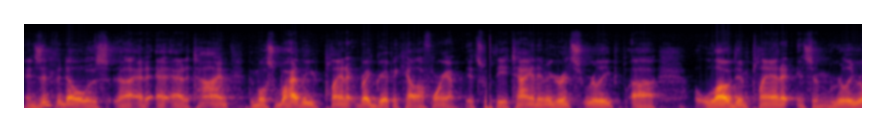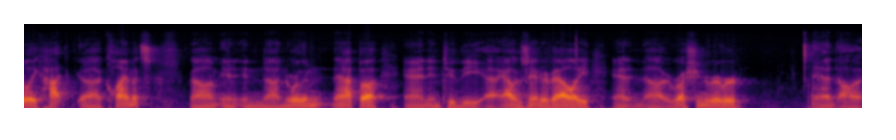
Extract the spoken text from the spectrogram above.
and Zinfandel was uh, at, at, a time the most widely planted red grape in California. It's what the Italian immigrants really uh, loved and planted in some really, really hot uh, climates. Um, in, in uh, northern Napa and into the uh, Alexander Valley and uh, Russian River and uh,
